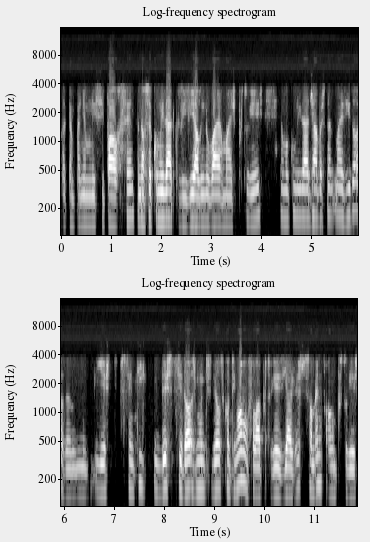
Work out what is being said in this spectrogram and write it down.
a campanha municipal recente, a nossa comunidade que vivia ali no bairro mais português é uma comunidade já bastante mais idosa e este senti destes idosos, muitos deles continuavam a falar português e às vezes somente falam português,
